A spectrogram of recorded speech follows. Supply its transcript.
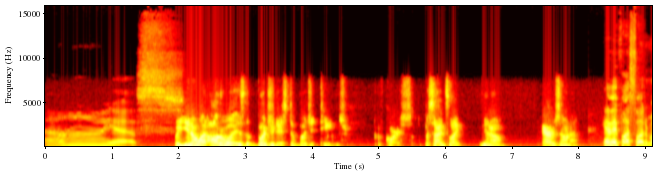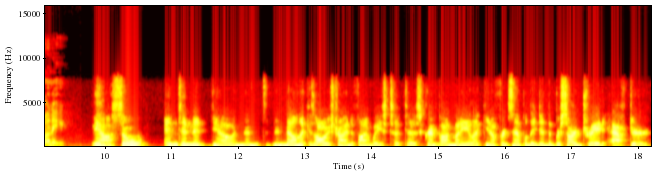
Ah, yes. But you know what? Ottawa is the budgetist of budget teams, of course, besides like, you know, Arizona. Yeah, they've lost a lot of money. Yeah, so and and you know, and then and Melnyk is always trying to find ways to, to scrimp on money. Like you know, for example, they did the Brassard trade after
